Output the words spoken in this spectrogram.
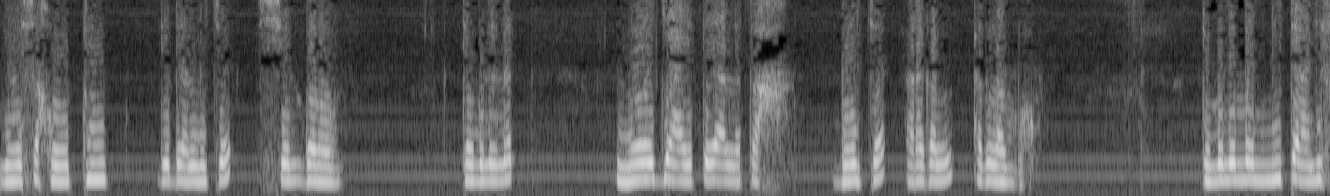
ñooy saxoo tuub di dellu ca seen boroom. Te mu ne nag loo jaay te yàlla tax bul ca ragal ak lambu te mu ne man mi taalif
